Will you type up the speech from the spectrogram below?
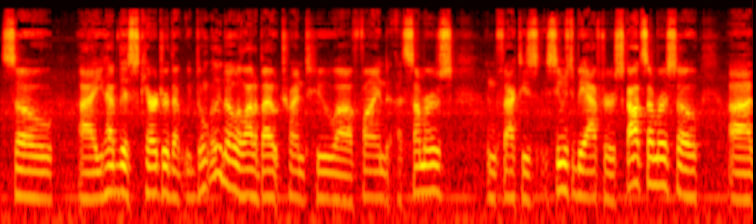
So uh, you have this character that we don't really know a lot about, trying to uh, find a Summers. In fact, he seems to be after Scott Summers. So, uh,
